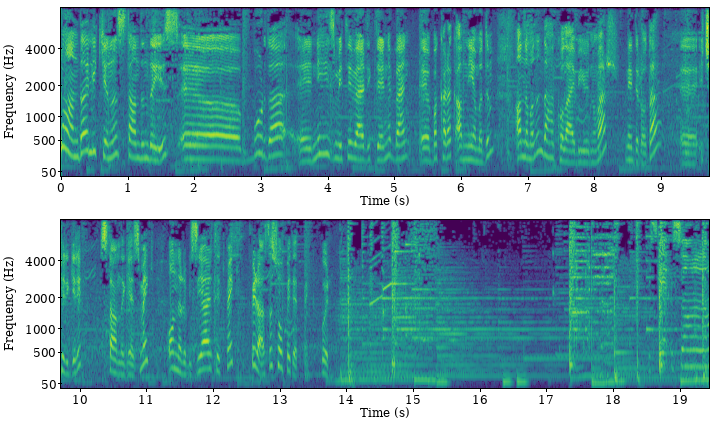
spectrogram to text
Şu anda Likya'nın standındayız. Ee, burada e, ne hizmeti verdiklerini ben e, bakarak anlayamadım. Anlamanın daha kolay bir yönü var. Nedir o da? Ee, içeri girip standa gezmek, onları bir ziyaret etmek, biraz da sohbet etmek. Buyurun. It's.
